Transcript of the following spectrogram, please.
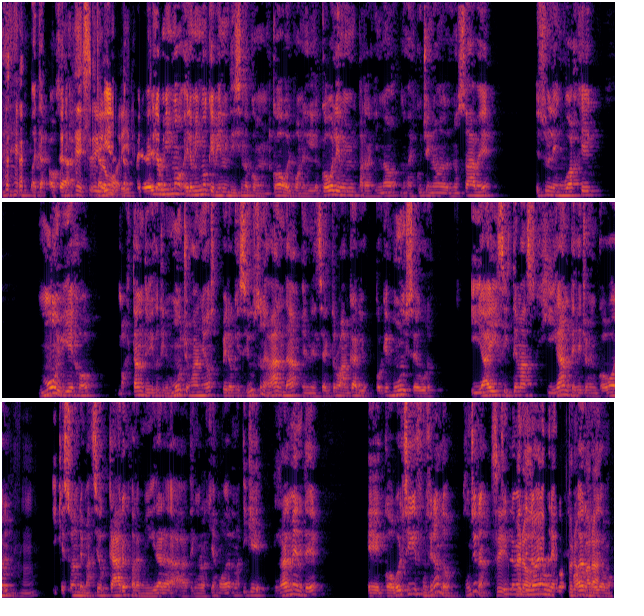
O sea, está iba a bien, morir. pero es lo mismo, es lo mismo que vienen diciendo con COBOL. Ponele. COBOL es un, para quien no nos escucha y no, no sabe, es un lenguaje muy viejo, bastante viejo, tiene muchos años, pero que se usa una banda en el sector bancario, porque es muy seguro. Y hay sistemas gigantes hechos en COBOL y que son demasiado caros para migrar a, a tecnologías modernas y que realmente eh, COBOL sigue funcionando, funciona. Sí, Simplemente pero- no es un lenguaje pero moderno, pará. digamos.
